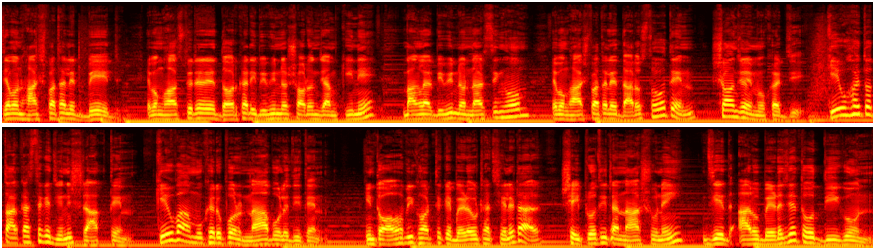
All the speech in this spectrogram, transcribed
যেমন হাসপাতালের বেড এবং হসপিটালের দরকারি বিভিন্ন সরঞ্জাম কিনে বাংলার বিভিন্ন নার্সিংহোম এবং হাসপাতালের দ্বারস্থ হতেন সঞ্জয় মুখার্জি। কেউ হয়তো তার কাছ থেকে জিনিস রাখতেন। কেউ বা মুখের উপর না বলে দিতেন। কিন্তু অভাবী ঘর থেকে বেড়ে ওঠা ছেলেটার সেই প্রতিটা না শুনেই জেদ আরও বেড়ে যেত দ্বিগুণ।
